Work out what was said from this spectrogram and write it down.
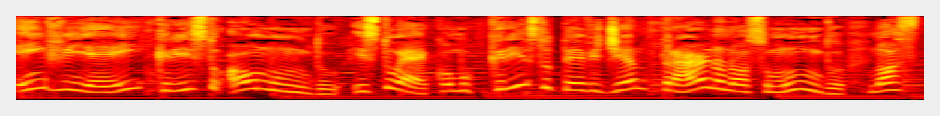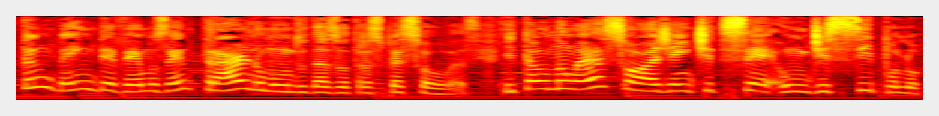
Enviei Cristo ao mundo. Isto é, como Cristo teve de entrar no nosso mundo, nós também devemos entrar no mundo das outras pessoas. Então não é só a gente ser um discípulo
